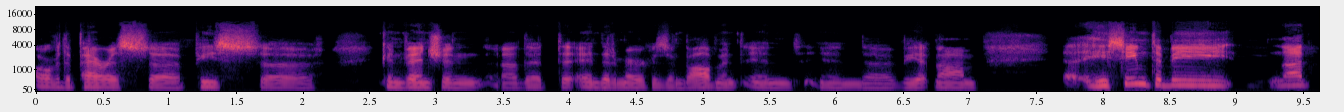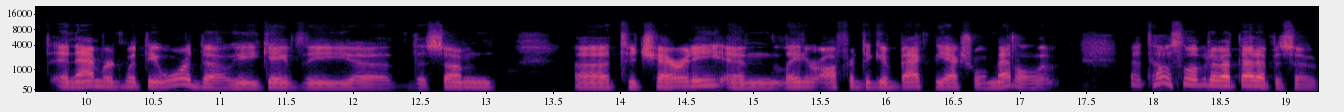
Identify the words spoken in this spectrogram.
over the Paris uh, Peace uh, Convention that ended America's involvement in in Vietnam. he seemed to be not enamored with the award, though. He gave the the sum to charity and later offered to give back the actual medal. Uh, tell us a little bit about that episode.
